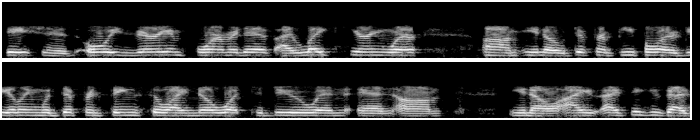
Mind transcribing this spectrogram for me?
station is always very informative. I like hearing where, um, you know, different people are dealing with different things so I know what to do. And, and um, you know, I, I think you guys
